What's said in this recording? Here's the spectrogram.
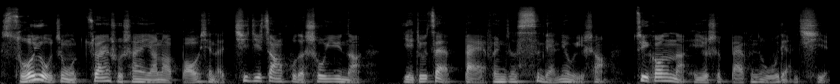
所有这种专属商业养老保险的基金账户的收益呢，也就在百分之四点六以上，最高的呢，也就是百分之五点七。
